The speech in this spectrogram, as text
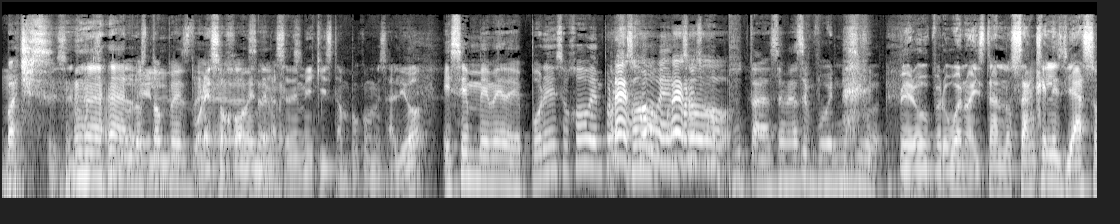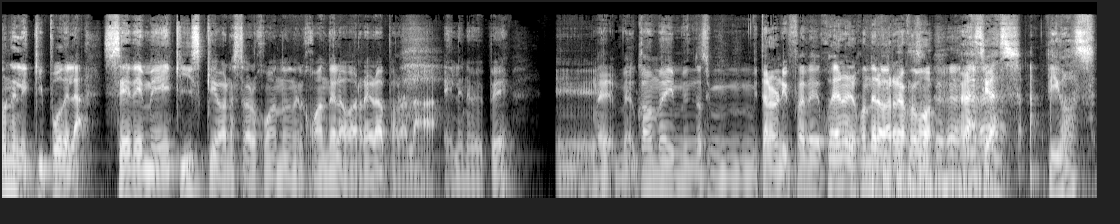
Baches. Ese no salió. Los El topes. Por de eso joven de la CDMX. CDMX tampoco me salió. Ese meme de por eso joven, por, Por eso, eso, joven, por por eso". Puta, se me hace buenísimo. Pero, pero bueno, ahí están. Los Ángeles ya son el equipo de la CDMX que van a estar jugando en el Juan de la Barrera para la LNBP. Eh, Me- me- cuando me- nos invitaron y fue de juegan en el Juan de la Barrera, fue como, gracias, Dios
